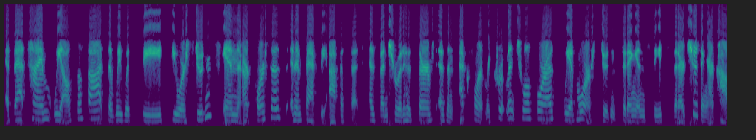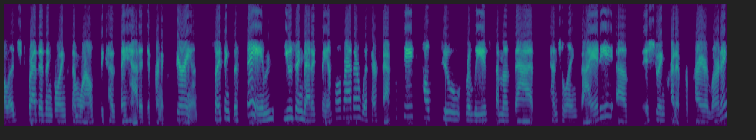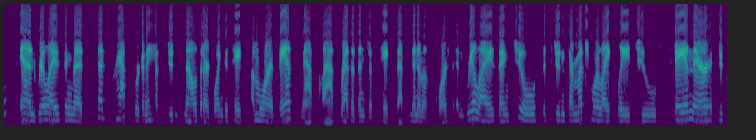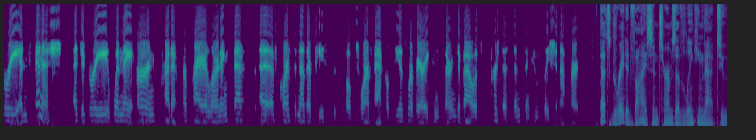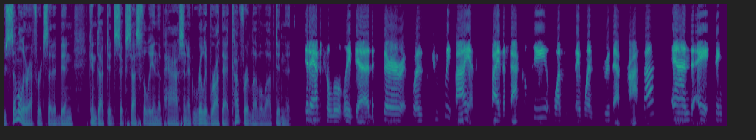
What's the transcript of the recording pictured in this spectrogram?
At that time, we also thought that we would see fewer students in our courses, and in fact, the opposite has been true. It has served as an excellent recruitment tool for us. We have more students sitting in seats that are choosing our college rather than going somewhere else because they had a different experience. So I think the same, using that example rather with our faculty, helps to relieve some of that potential anxiety of issuing credit for prior learning and realizing that said perhaps we're going to have students now that are going to take a more advanced math class rather than just take that minimum course and realizing too that students are much more likely to stay in their degree and finish a degree when they earn credit for prior learning. That's uh, of course, another piece that spoke to our faculty is we're very concerned about persistence and completion effort. That's great advice in terms of linking that to similar efforts that had been conducted successfully in the past, and it really brought that comfort level up, didn't it? It absolutely did. There was complete buy in by the faculty once they went through that process. And I think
